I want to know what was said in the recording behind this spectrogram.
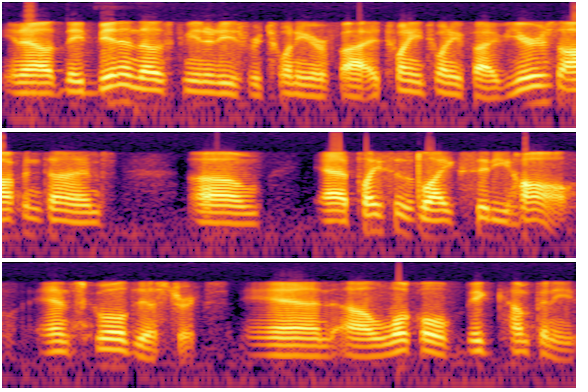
You know, they'd been in those communities for 20 or 5, 20, 25 years, oftentimes, um, at places like City Hall and school districts and uh, local big companies.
